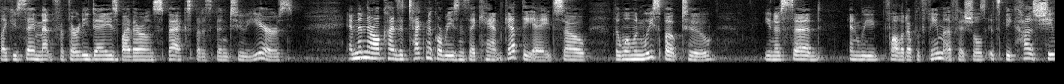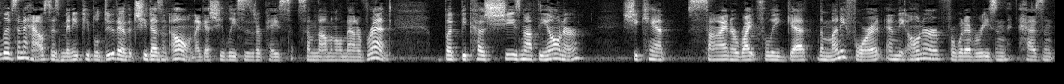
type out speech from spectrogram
like you say, meant for 30 days by their own specs, but it's been two years. And then there are all kinds of technical reasons they can't get the aid. So the woman we spoke to, you know, said and we followed up with FEMA officials, it's because she lives in a house, as many people do there, that she doesn't own. I guess she leases it or pays some nominal amount of rent. But because she's not the owner, she can't sign or rightfully get the money for it. And the owner, for whatever reason, hasn't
